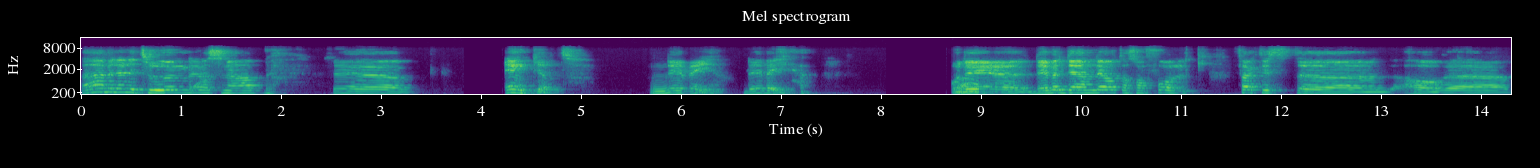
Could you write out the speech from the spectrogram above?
Nej, men den är tung, den är snabb. Det är enkelt. Mm. Det är vi. Det är vi. Och det, det är väl den låten som folk faktiskt eh, har... eh,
